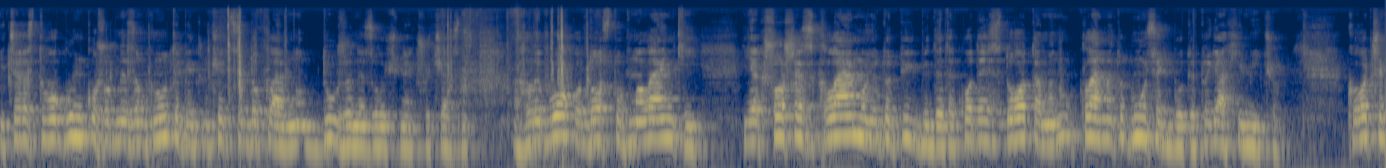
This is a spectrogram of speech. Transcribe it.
І через ту гумку, щоб не замкнути, підключитися до клем. Ну дуже незручно, якщо чесно. Глибоко, доступ маленький. Якщо ще з клемою, то півбіди. Тако десь з дротами. Ну, клеми тут мусять бути, то я хімічу. Коротше,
